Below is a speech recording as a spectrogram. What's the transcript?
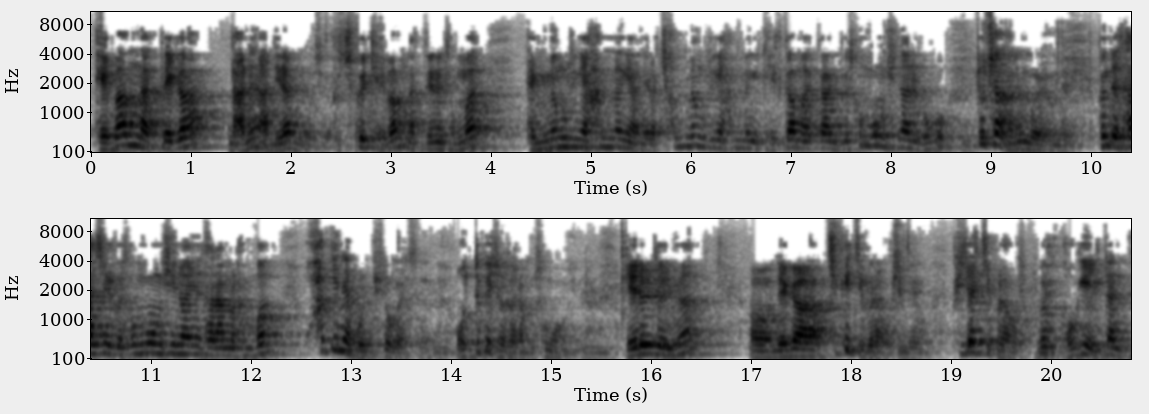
대박 났대가 나는 아니라는 거죠. 그쵸. 그 대박 났대는 정말 100명 중에 한 명이 아니라 1000명 중에 한 명이 될까 말까 하는 그 성공 신화를 보고 쫓아가는 거예요. 네. 근데 사실 그 성공 신화인 사람을 한번 확인해 볼 필요가 있어요. 음. 어떻게 저 사람은 성공했나. 음, 예를 들면 어, 내가 치킨집을 하고 싶어. 네. 피자집을 하고. 그럼 네. 거기에 일단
